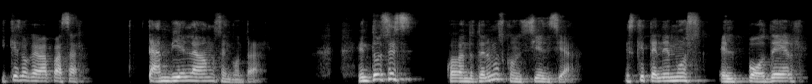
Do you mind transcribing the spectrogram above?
¿Y qué es lo que va a pasar? También la vamos a encontrar. Entonces, cuando tenemos conciencia, es que tenemos el poder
